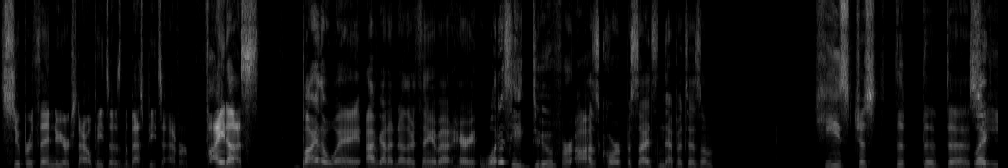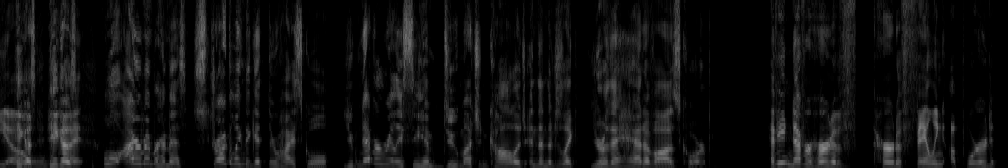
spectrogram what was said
super thin New York style pizza is the best pizza ever. Fight us. By the way, I've got another thing about Harry. What does he do for Oscorp besides nepotism? He's just the the the Like CEO. he goes, he goes. I- well, I remember him as struggling to get through high school. You never really see him do much in college, and then they're just like, "You're the head of Oscorp." have you never heard of heard of failing upward?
